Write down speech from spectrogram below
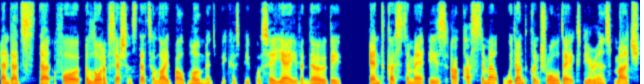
And that's that for a lot of sessions, that's a light bulb moment because people say, yeah, even though the end customer is our customer, we don't control their experience much.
